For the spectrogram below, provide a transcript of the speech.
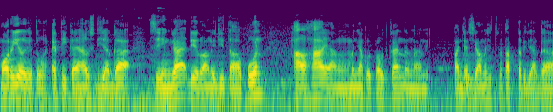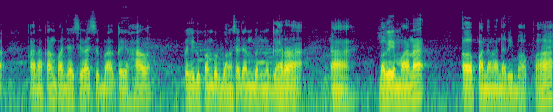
moral gitu, etika yang harus dijaga. Sehingga di ruang digital pun hal-hal yang menyangkut pautkan dengan Pancasila masih tetap terjaga. Karena kan Pancasila sebagai hal kehidupan berbangsa dan bernegara. Nah, bagaimana eh, pandangan dari Bapak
